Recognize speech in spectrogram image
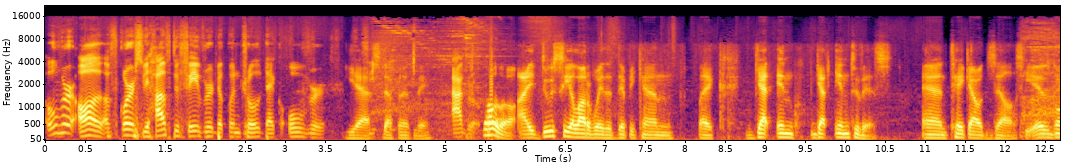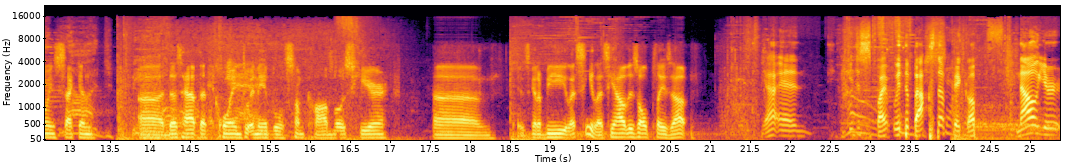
overall, of course, we have to favor the control deck over Yes, definitely. aggro. Solo, I do see a lot of ways that Dippy can like get in, get into this, and take out Zels. He is going second. Uh, does have that coin to enable some combos here. Um, it's gonna be. Let's see. Let's see how this all plays out. Yeah, and you can just spy with the backstab pickup. Now your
